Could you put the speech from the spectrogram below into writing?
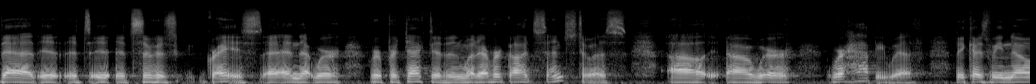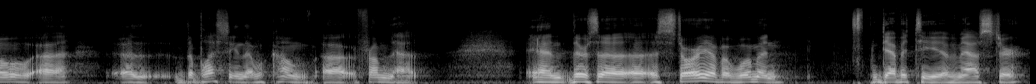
that it, it's, it's through His grace and that we're, we're protected and whatever God sends to us, uh, uh, we're, we're happy with because we know uh, uh the blessing that will come uh, from that. And there's a, a story of a woman, devotee of Master,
